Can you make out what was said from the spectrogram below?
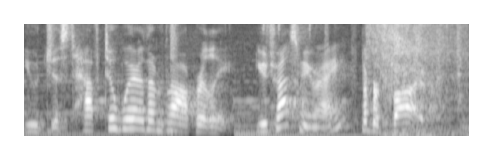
you just have to wear them properly. You trust me, right? Number 5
